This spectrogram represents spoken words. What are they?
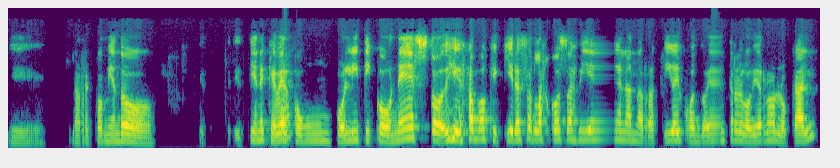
Eh, la recomiendo, eh, tiene que ver con un político honesto, digamos, que quiere hacer las cosas bien en la narrativa y cuando entra el gobierno local,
